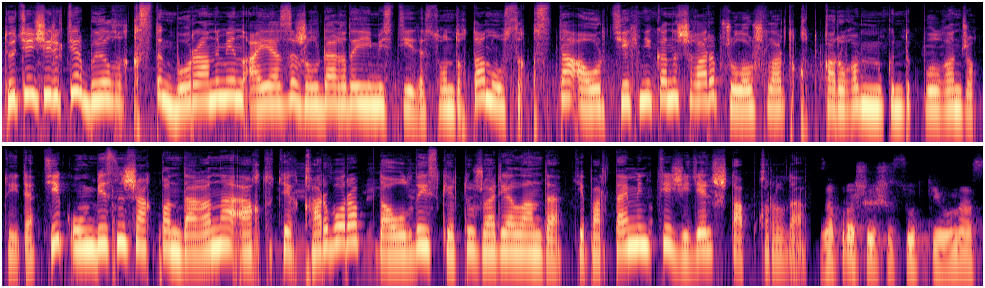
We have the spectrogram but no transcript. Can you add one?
Төтеншеліктер биылғы қыстың бораны мен аязы жылдағыдай емес дейді. Сондықтан осы қыста ауыр техниканы шығарып, жолаушыларды құтқаруға мүмкіндік болған жоқ дейді. Тек 15 ақпанда ғана ақтүтек қар борап, дауылды ескерту жарияланды. Департаментте жедел штаб құрылды. За прошедшие сутки у нас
